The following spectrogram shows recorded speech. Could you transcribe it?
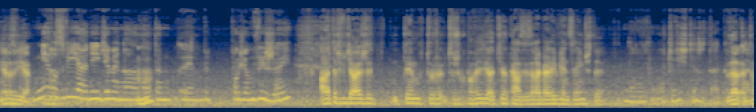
Nie rozwija. Nie rozwija, nie idziemy na, mhm. na ten jakby poziom wyżej. Ale też widziałeś, że tym, którzy, którzy kupowali Ci okazję, zarabiali więcej niż Ty. No, oczywiście, że tak. tak. To...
